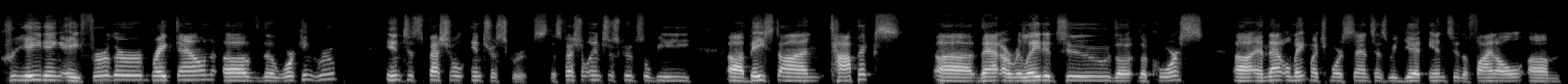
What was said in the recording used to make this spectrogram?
creating a further breakdown of the working group into special interest groups. The special interest groups will be uh, based on topics uh, that are related to the, the course, uh, and that will make much more sense as we get into the final um,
